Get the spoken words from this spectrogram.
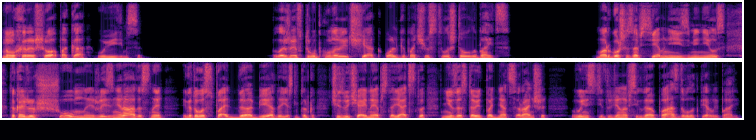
Ну, хорошо, пока увидимся. Положив трубку на рычаг, Ольга почувствовала, что улыбается. Маргоша совсем не изменилась, такая же шумная, жизнерадостная и готова спать до обеда, если только чрезвычайные обстоятельства не заставят подняться раньше. В институте она всегда опаздывала к первой паре.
